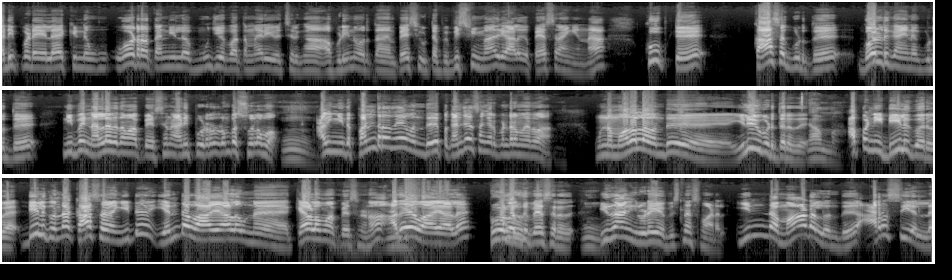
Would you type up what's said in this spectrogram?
அடிப்படையில கிண்ட ஓடுற தண்ணியில மூஞ்சியை பார்த்த மாதிரி வச்சிருக்கான் அப்படின்னு ஒருத்தன் பேசி விட்ட இப்ப பிஸ்மி மாதிரி ஆளுங்க பேசுறாங்கன்னா கூப்பிட்டு காசை கொடுத்து கோல்டு காயினை கொடுத்து நீ போய் நல்ல விதமா பேசுன்னு அனுப்பி விடுறது ரொம்ப சுலபம். அவங்க இதை பண்றதே வந்து இப்ப கஞ்சா சங்கர் பண்ற மாதிரி தான். உன்னை முதல்ல வந்து இழிவுபடுத்துறது. அப்ப நீ டீலுக்கு வருவ. டீலுக்கு வந்தா காசை வாங்கிட்டு எந்த வாயால உன்னை கேவலமா பேசணும் அதே வாயால புகழ்ந்து பேசுறது. இதுதான் எங்களுடைய பிசினஸ் மாடல் இந்த மாடல் வந்து அரசியல்ல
